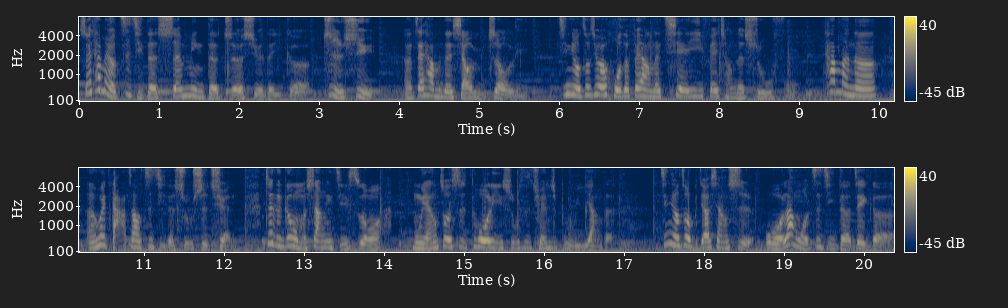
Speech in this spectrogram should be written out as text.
所以他们有自己的生命的哲学的一个秩序，呃，在他们的小宇宙里，金牛座就会活得非常的惬意，非常的舒服。他们呢，呃，会打造自己的舒适圈，这个跟我们上一集说母羊座是脱离舒适圈是不一样的。金牛座比较像是我让我自己的这个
